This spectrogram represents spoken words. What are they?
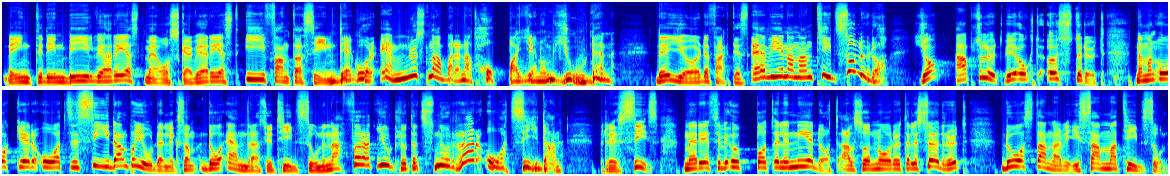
Det är inte din bil vi har rest med, Oskar. Vi har rest i fantasin. Det går ännu snabbare än att hoppa genom jorden. Det gör det faktiskt. Är vi i en annan tidszon nu då? Ja, absolut. Vi har åkt österut. När man åker åt sidan på jorden, liksom, då ändras ju tidszonerna för att jordklotet snurrar åt sidan. Precis. Men reser vi uppåt eller nedåt, alltså norrut eller söderut, då stannar vi i samma tidszon.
